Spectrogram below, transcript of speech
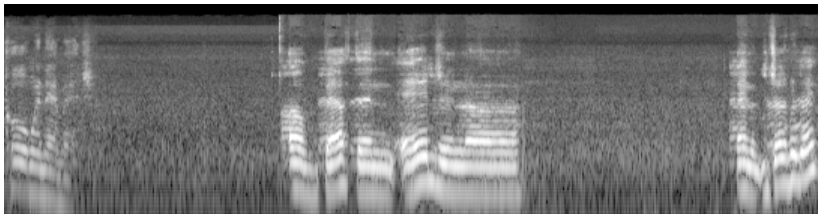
cool win that match? Of Beth and Edge and uh and Judgment Day.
